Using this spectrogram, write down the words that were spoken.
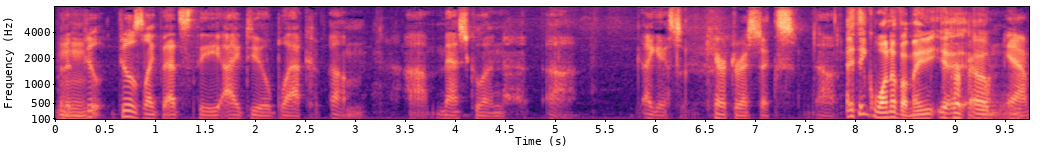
but mm-hmm. it feel, feels like that's the ideal black um, uh, masculine uh, I guess characteristics. Uh, I think one of them. I, uh, one, yeah.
